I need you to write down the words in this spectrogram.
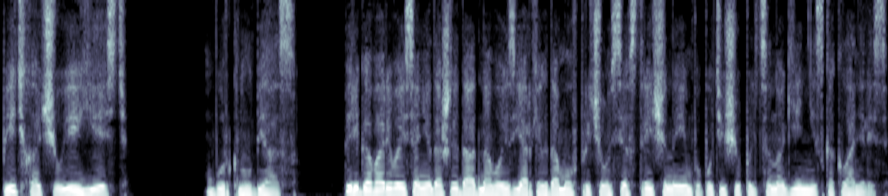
«Пить хочу и есть», — буркнул Биас. Переговариваясь, они дошли до одного из ярких домов, причем все встреченные им по пути щупальценогие низко кланялись.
